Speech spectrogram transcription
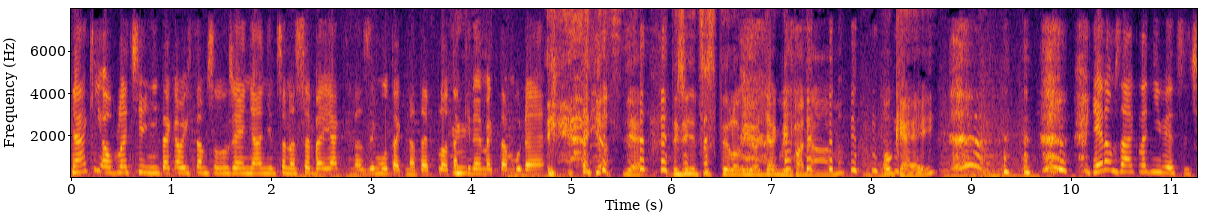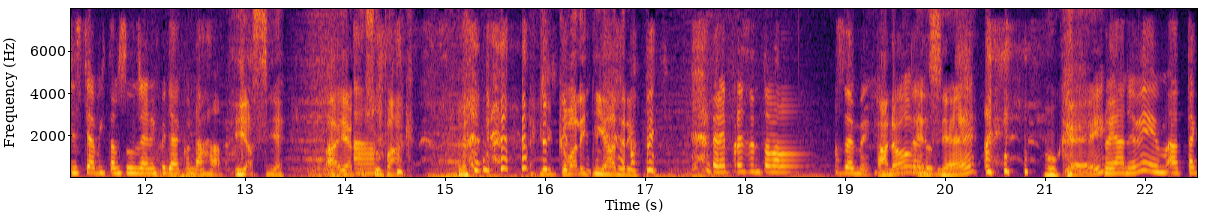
Nějaký oblečení, tak abych tam samozřejmě měla něco na sebe, jak na zimu, tak na teplo, taky nevím, jak tam bude. Jasně, takže něco stylového, nějak vypadám. OK, Jenom základní věci, čistě, abych tam samozřejmě nechodila jako naha. jasně. A jako A- šupák. takže kvalitní hadry. Reprezentovala zemi. Ano, jasně. OK. No já nevím, a tak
